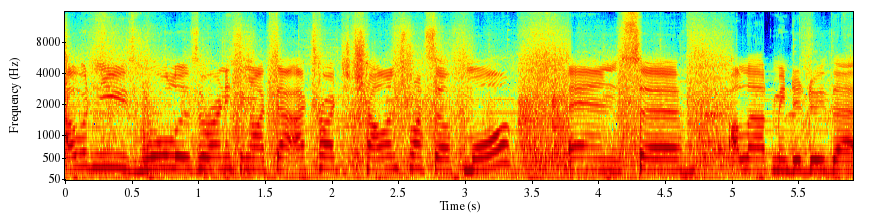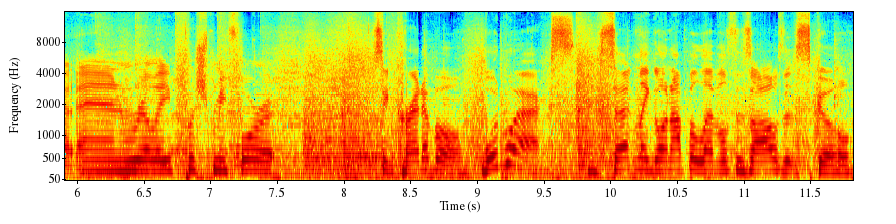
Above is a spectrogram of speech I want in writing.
I wouldn't use rulers or anything like that. I tried to challenge myself more, and Sir allowed me to do that and really pushed me for it. It's incredible. Woodworks. Certainly gone up a level since I was at school.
